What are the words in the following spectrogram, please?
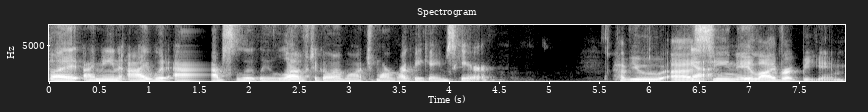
but I mean, I would absolutely love to go and watch more rugby games here. Have you uh, yeah. seen a live rugby game?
